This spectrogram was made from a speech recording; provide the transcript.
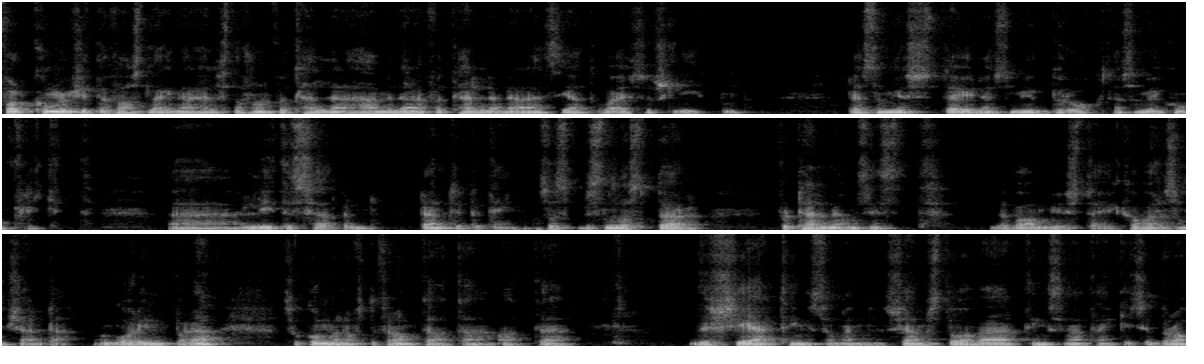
Folk kommer jo ikke til fastlegen eller helsestasjonen og forteller det her, men det de forteller, det er at de sier at hun er så sliten. Det er så mye støy, det er så mye bråk, det er så mye konflikt. Eh, lite søvn, den type ting. Og så Hvis en da spør fortell meg om sist det var mye støy, hva var det som skjedde? Og går inn på det, så kommer en ofte fram til at, at eh, det skjer ting som en skjemmes over, ting som en tenker ikke er bra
